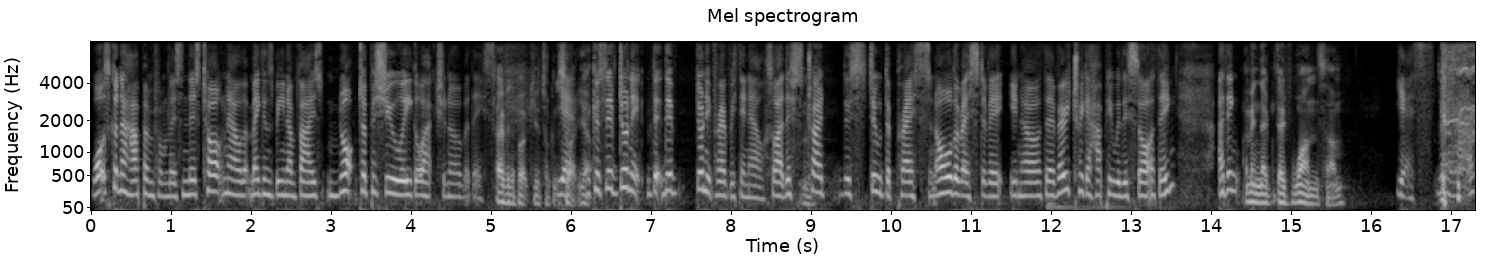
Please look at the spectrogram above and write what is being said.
What's going to happen from this? And there's talk now that Meghan's been advised not to pursue legal action over this. Over the book you're talking. Yeah, sorry, yeah. because they've done it. they- They've done it for everything else. Like they've Mm. tried, they've sued the press and all the rest of it. You know, they're very trigger happy with this sort of thing. I think I mean, they've they've won some. yes, they have.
